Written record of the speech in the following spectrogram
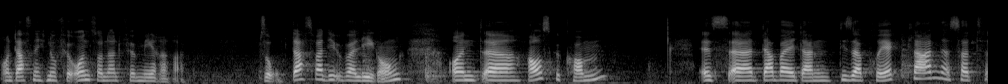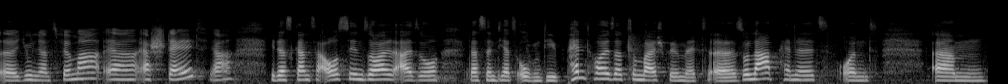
und das nicht nur für uns, sondern für mehrere. So, das war die Überlegung. Und äh, rausgekommen ist äh, dabei dann dieser Projektplan. Das hat äh, Julians Firma äh, erstellt, ja, wie das Ganze aussehen soll. Also das sind jetzt oben die Penthäuser zum Beispiel mit äh, Solarpanels und ähm,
